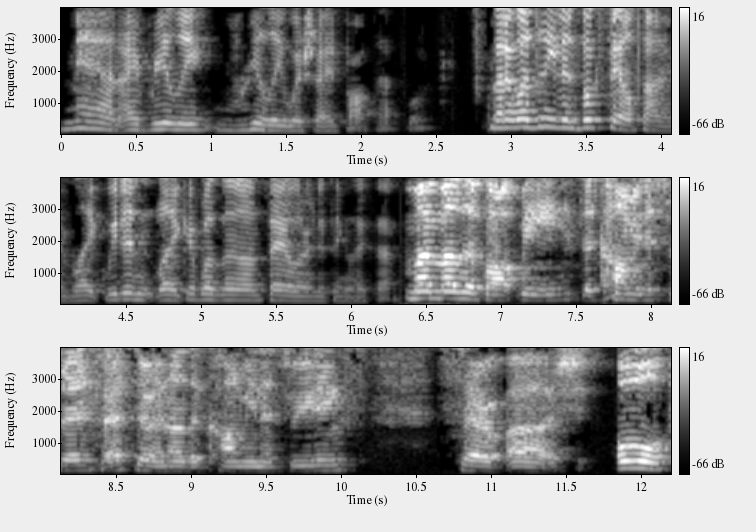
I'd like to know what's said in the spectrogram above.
man, I really, really wish I had bought that book. But it wasn't even book sale time. Like we didn't like it wasn't on sale or anything like that. My mother bought me the Communist Manifesto and other communist readings. So, uh, sh- oh,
